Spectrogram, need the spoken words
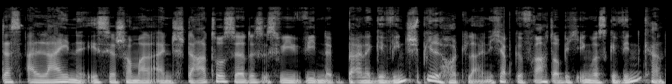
Das alleine ist ja schon mal ein Status, ja, das ist wie, wie eine, bei einer Gewinnspiel-Hotline. Ich habe gefragt, ob ich irgendwas gewinnen kann,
